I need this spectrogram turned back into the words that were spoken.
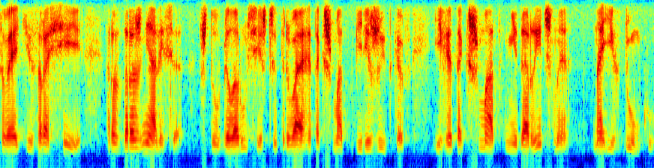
Сваякі з рассеі раздражняліся што ў беларусі яшчэ трывае гэтак шмат пережыткаў і гэтак шмат недарэчнае на іх думку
